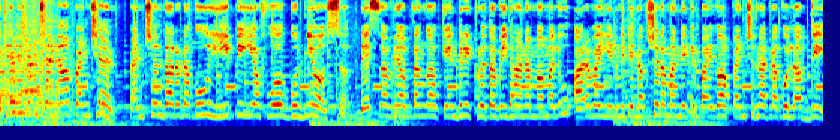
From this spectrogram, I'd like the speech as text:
ఎక్కడి నుంచైనా పెన్షన్? పెన్షన్దారులకు ఈపీఎఫ్ఓ గుడ్ న్యూస్. దేశవ్యాప్తంగా కేంద్రీకృత విధానం అమలు అరవై ఎనిమిది లక్షల మందికి పైగా పెన్షనర్లకు లబ్ధి.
